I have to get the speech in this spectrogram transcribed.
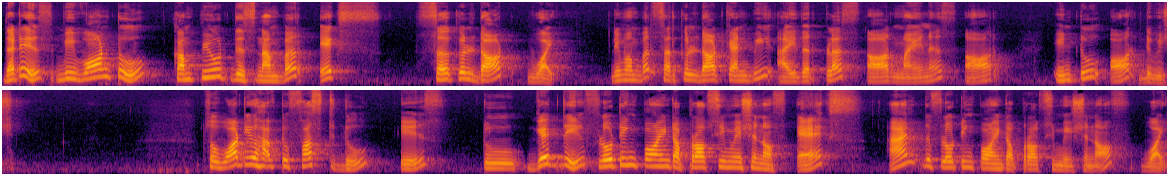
That is we want to compute this number x circle dot y. Remember circle dot can be either plus or minus or into or division. So, what you have to first do is to get the floating point approximation of x and the floating point approximation of y.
